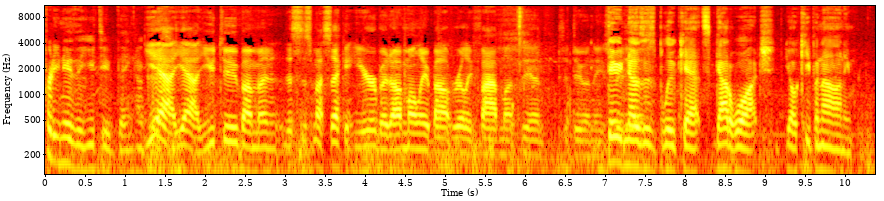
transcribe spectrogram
pretty new to the YouTube thing. huh, Yeah, yeah. YouTube. I'm in. This is my second year, but I'm only about really five months in to doing these. Dude knows his blue cats. Gotta watch. Y'all keep an eye on him.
